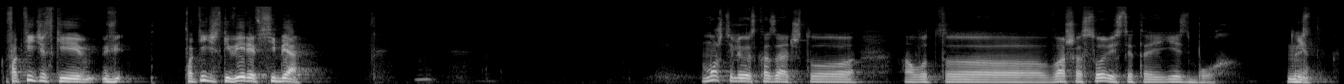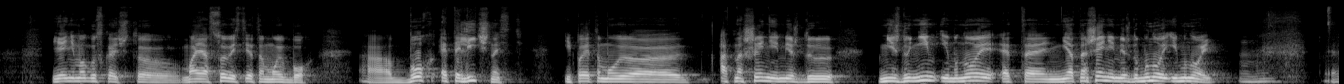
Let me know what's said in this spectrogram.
фактически, фактически веря в себя – Можете ли вы сказать, что а вот э, ваша совесть это и есть Бог? То Нет. Есть... Я не могу сказать, что моя совесть это мой Бог. А, Бог это личность, и поэтому э, отношения между, между ним и мной это не отношения между мной и мной. Угу.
